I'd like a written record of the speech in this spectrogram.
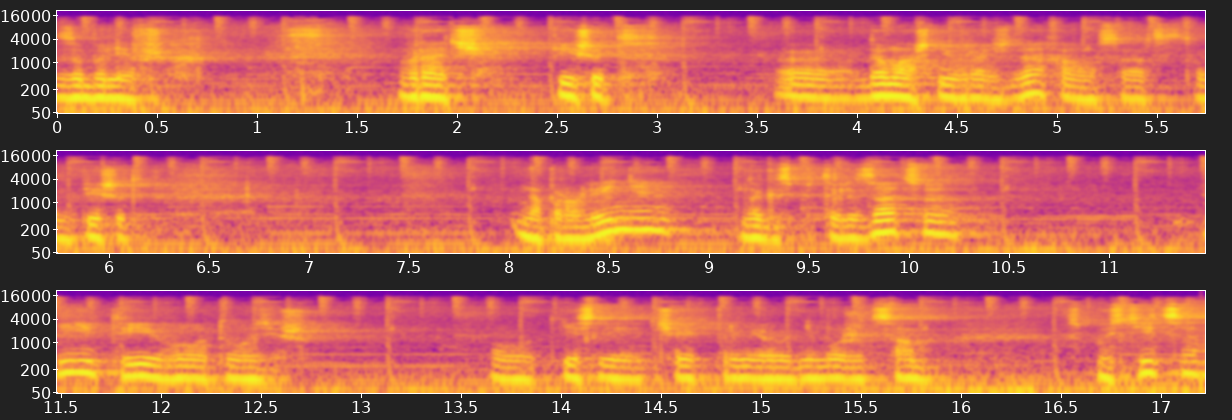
заболевших. Врач пишет, э, домашний врач, да, хаусарст, он пишет направление на госпитализацию, и ты его отвозишь. Вот. Если человек, к примеру, не может сам спуститься,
